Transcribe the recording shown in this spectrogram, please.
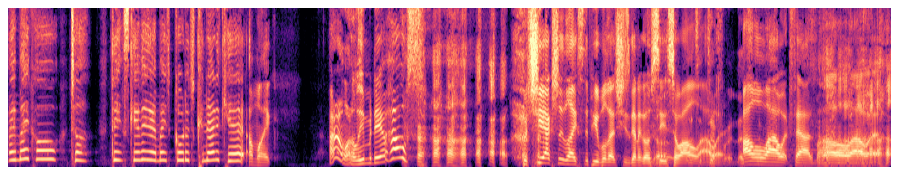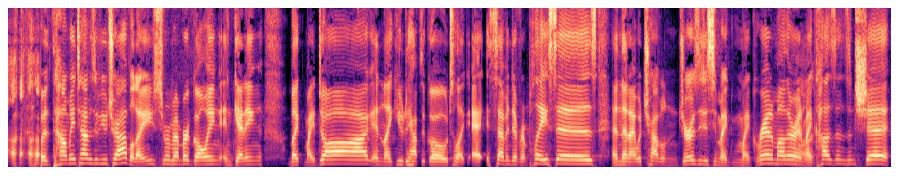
I might go to Thanksgiving. I might go to Connecticut. I'm like, I don't want to leave my damn house. but she actually likes the people that she's going to go see, so I'll that's allow it. different- I'll allow it, Fatima. I'll allow it. But how many times have you traveled? I used to remember going and getting like my dog, and like you'd have to go to like eh, seven different places, and then I would travel to New Jersey to see my my grandmother and my cousins and shit,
